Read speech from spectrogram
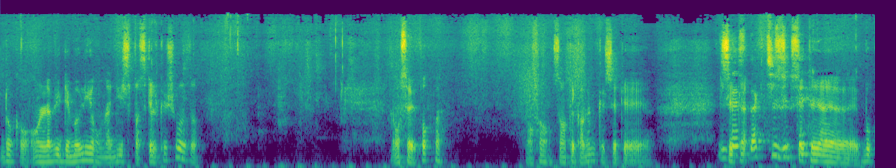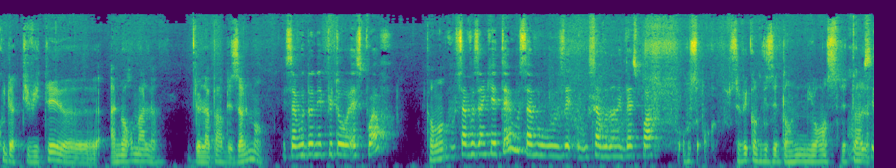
Donc on, on l'a vu démolir, on a dit il se passe quelque chose. Mais on savait pourquoi. Enfin, on sentait quand même que c'était c'était- euh, beaucoup d'activités euh, anormales de la part des Allemands. Et ça vous donnait plutôt espoir? Comment? Ça vous inquiétait ou ça vous, ou ça vous donnait de l'espoir? Vous savez, quand vous êtes dans l'ignorance totale, Ah,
